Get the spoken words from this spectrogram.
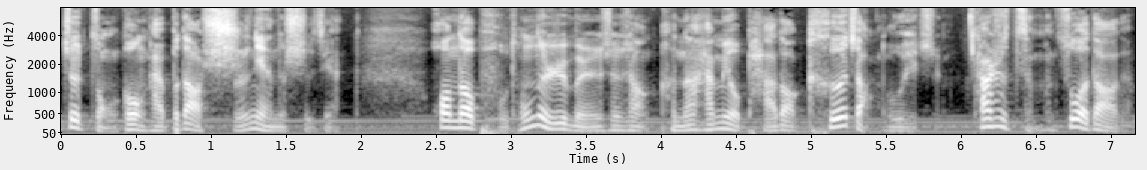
这总共还不到十年的时间，晃到普通的日本人身上，可能还没有爬到科长的位置。他是怎么做到的？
